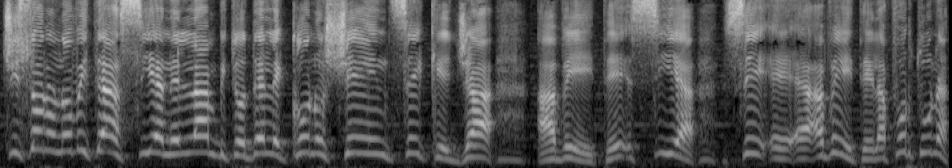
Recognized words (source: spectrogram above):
Ci sono novità sia nell'ambito delle conoscenze che già avete, sia se eh, avete la fortuna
